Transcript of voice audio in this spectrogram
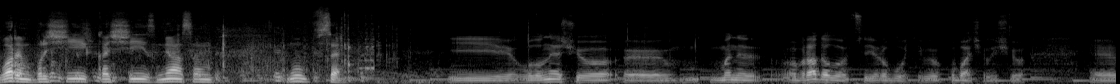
варимо борщі, каші з м'ясом, ну все. І головне, що е, мене обрадило в цій роботі. Ви побачили, що е,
